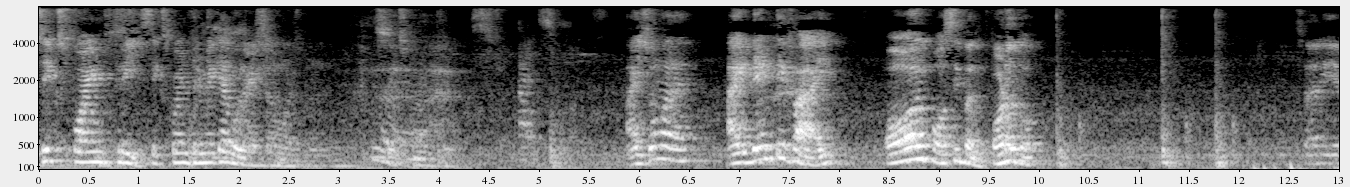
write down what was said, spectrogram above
Six point three six point three में क्या बोल रहे हैं आइसोमर है। आइडेंटिफाई ऑल पॉसिबल पढ़ो तो। सर ये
